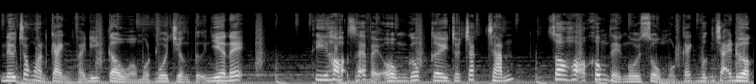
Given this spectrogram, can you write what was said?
nếu trong hoàn cảnh phải đi cầu ở một môi trường tự nhiên ấy thì họ sẽ phải ôm gốc cây cho chắc chắn do họ không thể ngồi xổm một cách vững chãi được.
